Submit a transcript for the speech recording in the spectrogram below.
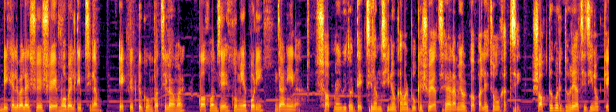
বিকেলবেলায় শুয়ে শুয়ে মোবাইল টিপছিলাম। একটু একটু ঘুম পাচ্ছিল আমার। কখন যে ঘুমিয়ে পড়ি, জানি না। স্বপ্নের ভিতর দেখছিলাম ঝিনুক আমার বুকে শুয়ে আছে আর আমি ওর কপালে চুমু খাচ্ছি। শক্ত করে ধরে আছি ঝিনুককে।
